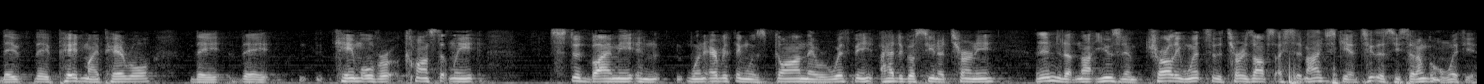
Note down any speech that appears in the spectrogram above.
They, they paid my payroll. They, they came over constantly, stood by me, and when everything was gone, they were with me. I had to go see an attorney and ended up not using him. Charlie went to the attorney's office. I said, I just can't do this. He said, I'm going with you.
